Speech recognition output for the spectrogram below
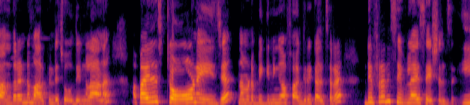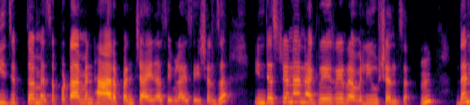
പന്ത്രണ്ട് മാർക്കിന്റെ ചോദ്യങ്ങളാണ്. അപ്പൊ അതിൽ സ്റ്റോൺ ഏജ് നമ്മുടെ beginning of agriculture different civilizations Egypt Mesopotamian Harappan China civilizations industrial and agrarian revolutions then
